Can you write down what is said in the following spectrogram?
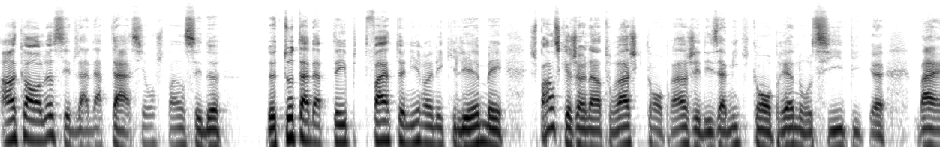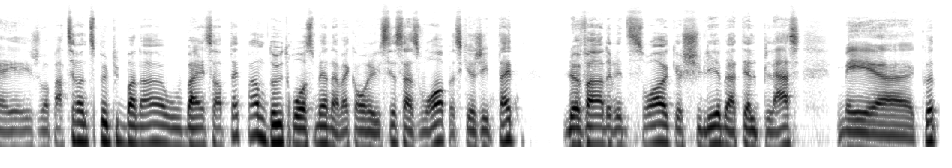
Encore là, c'est de l'adaptation, je pense. C'est de, de tout adapter puis de faire tenir un équilibre. Mais je pense que j'ai un entourage qui comprend, j'ai des amis qui comprennent aussi, puis que, ben, je vais partir un petit peu plus de bonheur ou, ben, ça va peut-être prendre deux, trois semaines avant qu'on réussisse à se voir parce que j'ai peut-être le vendredi soir que je suis libre à telle place. Mais euh, écoute,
